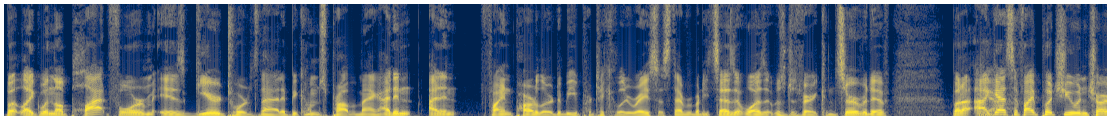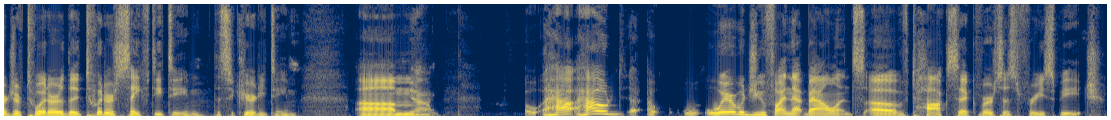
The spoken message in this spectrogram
But like when the platform is geared towards that, it becomes problematic. I didn't. I didn't find Parler to be particularly racist. Everybody says it was. It was just very conservative. But I, I guess if I put you in charge of Twitter, the Twitter safety team, the security team, um, yeah, how how where would you find that balance of toxic versus free speech?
